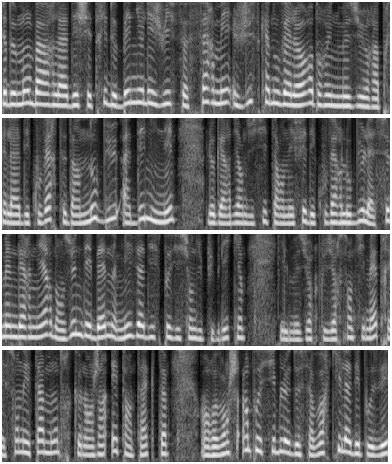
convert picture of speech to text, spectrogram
Près de Montbard, la déchetterie de Bagnolet juif fermée jusqu'à nouvel ordre, une mesure après la découverte d'un obus à déminer. Le gardien du site a en effet découvert l'obus la semaine dernière dans une des bennes mises à disposition du public. Il mesure plusieurs centimètres et son état montre que l'engin est intact. En revanche, impossible de savoir qui l'a déposé.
